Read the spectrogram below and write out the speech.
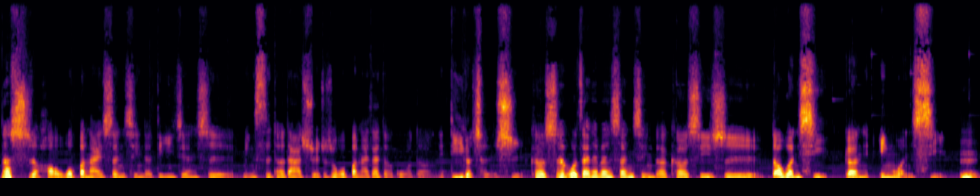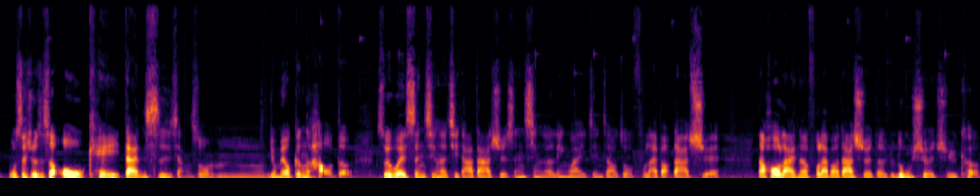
那时候我本来申请的第一间是明斯特大学，就是我本来在德国的那第一个城市。可是我在那边申请的科系是德文系跟英文系。嗯，我是觉得是 OK，但是想说，嗯，有没有更好的？所以我也申请了其他大学，申请了另外一间叫做弗莱堡大学。那后来呢？弗莱堡大学的入学许可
